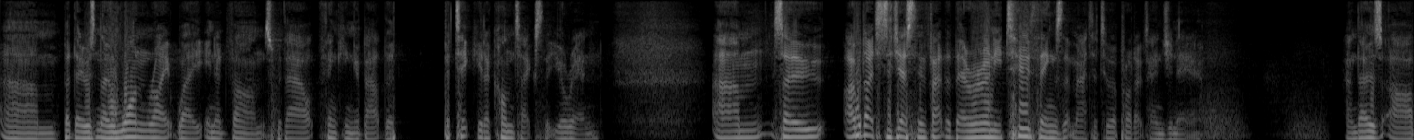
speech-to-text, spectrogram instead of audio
um, but there is no one right way in advance without thinking about the particular context that you're in. Um, so I would like to suggest, in fact, that there are only two things that matter to a product engineer. And those are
